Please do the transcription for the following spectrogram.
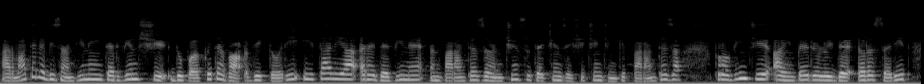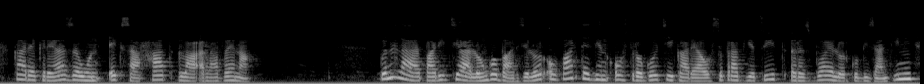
Armatele bizantine intervin și, după câteva victorii, Italia redevine, în paranteză în 555, închid paranteza, provincie a Imperiului de Răsărit, care creează un exarhat la Ravenna. Până la apariția longobarzilor, o parte din ostrogoții care au supraviețuit războaielor cu bizantinii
